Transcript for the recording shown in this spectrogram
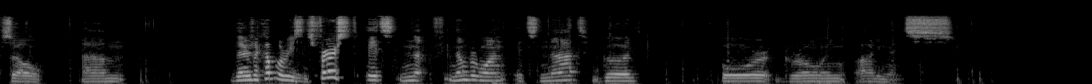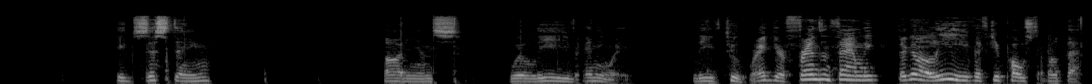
So um there's a couple of reasons. First it's not number one it's not good for growing audience. Existing audience will leave anyway. Leave too right? Your friends and family they're going to leave if you post about that.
